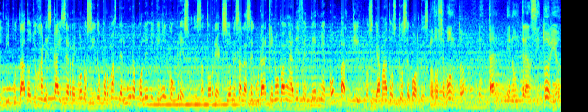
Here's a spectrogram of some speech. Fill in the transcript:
El diputado Johannes Kaiser, reconocido por más de alguna polémica en el Congreso, desató reacciones al asegurar que no van a defender ni a compartir los llamados 12 bordes. Los 12 puntos están en un transitorio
